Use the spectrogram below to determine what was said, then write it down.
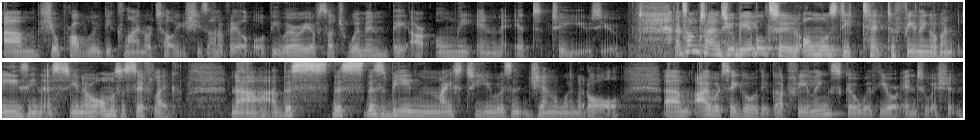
um, she'll probably decline or tell you she's unavailable. Be wary of such women. They are only in it to use you. And sometimes you'll be able to almost detect a feeling of uneasiness, you know, almost as if like, nah, this this this being nice to you isn't genuine at all. Um, I would say go with your gut feelings, go with your intuition.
